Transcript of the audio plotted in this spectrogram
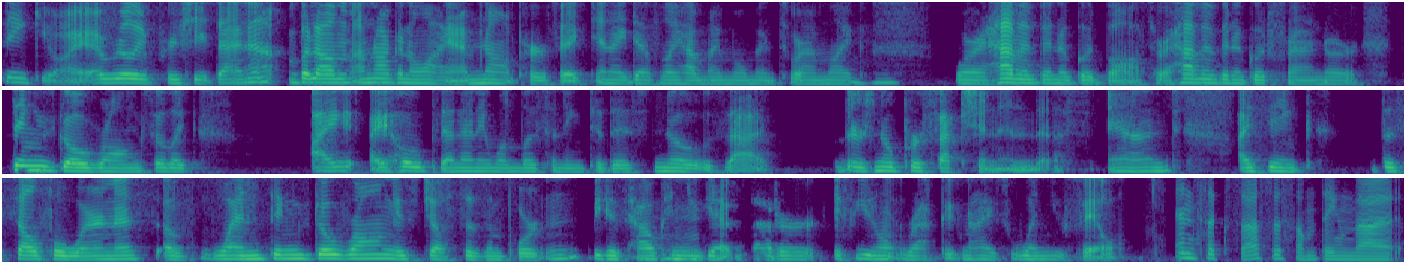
Thank you. I, I really appreciate that. And I- but um, I'm not gonna lie, I'm not perfect, and I definitely have my moments where I'm like, where I haven't been a good boss, or I haven't been a good friend, or things go wrong. So like, I I hope that anyone listening to this knows that there's no perfection in this, and I think the self awareness of when things go wrong is just as important because how can you Mhm. get better if you don't recognize when you fail? And success is something that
